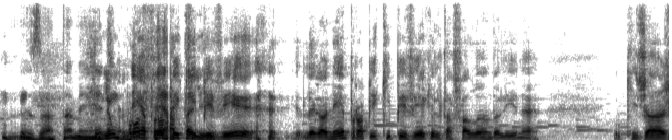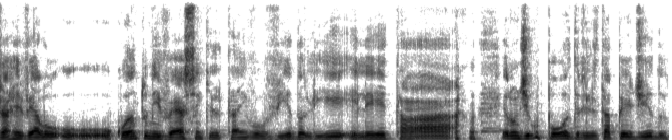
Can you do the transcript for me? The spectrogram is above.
Exatamente. ele é um nem a própria equipe ali. vê, legal, nem a própria equipe vê que ele tá falando ali, né? O que já, já revela o, o, quanto o universo em que ele está envolvido ali, ele está, eu não digo podre, ele está perdido.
